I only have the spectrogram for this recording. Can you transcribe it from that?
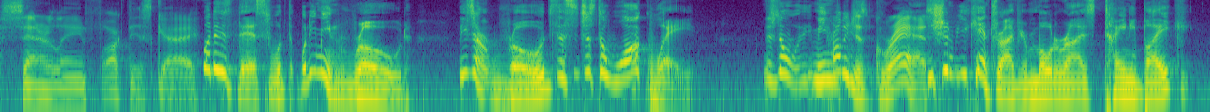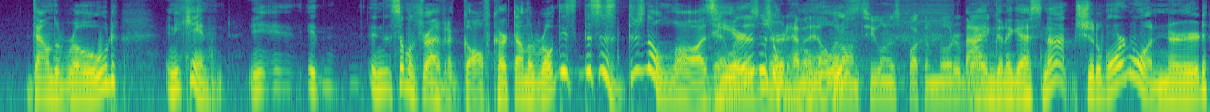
Center lane. Fuck this guy. What is this? What, what do you mean road? These aren't roads. This is just a walkway. There's no. I mean, Probably just grass. you should. You can't drive your motorized tiny bike down the road, and you can't. It, it, and someone's driving a golf cart down the road. This this is. There's no laws yeah, here. Does There's no nerd have a helmet on too on his fucking motorbike? I'm gonna guess not. Should have worn one, nerd.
